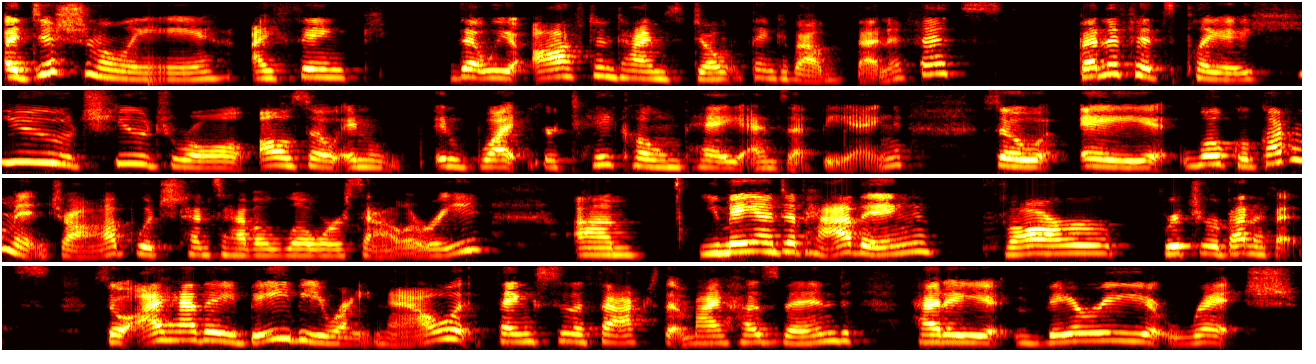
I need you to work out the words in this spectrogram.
Additionally, I think that we oftentimes don't think about benefits. Benefits play a huge, huge role also in in what your take home pay ends up being. So, a local government job, which tends to have a lower salary, um, you may end up having far richer benefits. So I have a baby right now, thanks to the fact that my husband had a very rich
